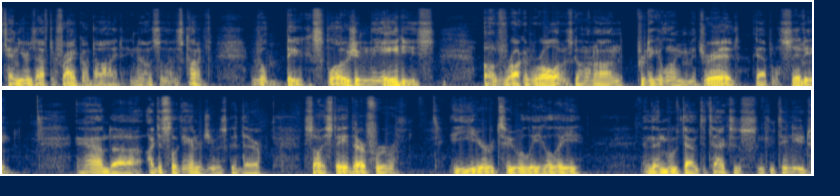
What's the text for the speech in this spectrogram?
10 years after Franco died, you know, so it was kind of real big explosion in the 80s of rock and roll that was going on, particularly in Madrid, capital city. And uh, I just thought the energy was good there. So I stayed there for a year or two illegally and then moved down to Texas and continued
